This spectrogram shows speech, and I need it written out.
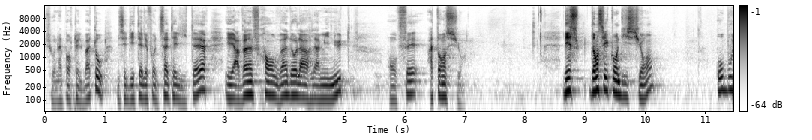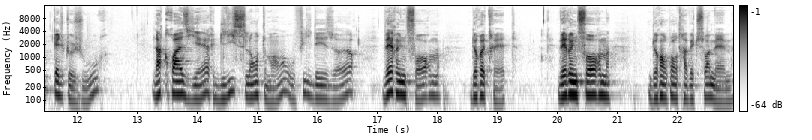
sur n'importe quel bateau, mais c'est des téléphones satellitaires et à 20 francs ou 20 dollars la minute, on fait attention. Dans ces conditions, au bout de quelques jours, la croisière glisse lentement au fil des heures vers une forme de retraite, vers une forme de rencontre avec soi-même,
